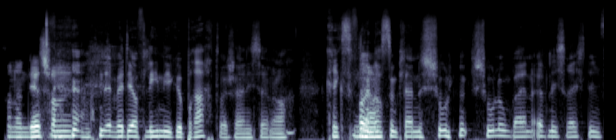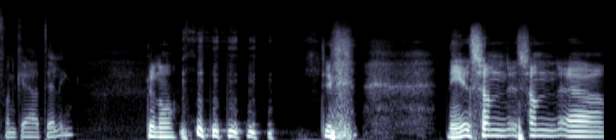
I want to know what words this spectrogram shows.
Sondern der ist schon, Der wird ja auf Linie gebracht, wahrscheinlich dann auch. Kriegst du vorher Ja. noch so eine kleine Schul Schulung bei den Öffentlich-Rechtlichen von Gerhard Delling? genau. Die, nee, ist schon, ist schon, äh,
